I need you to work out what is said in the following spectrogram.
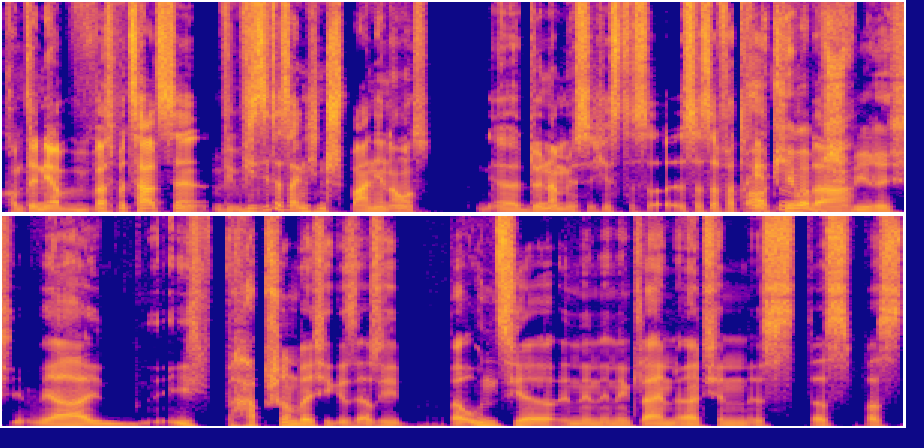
Kommt denn ja, was bezahlst du? Wie, wie sieht das eigentlich in Spanien aus? Äh, dönermäßig. Ist das, ist das da vertreten? Oh, Kebab ist oder? schwierig. Ja, ich habe schon welche gesehen. Also bei uns hier in den, in den kleinen Örtchen ist das, was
